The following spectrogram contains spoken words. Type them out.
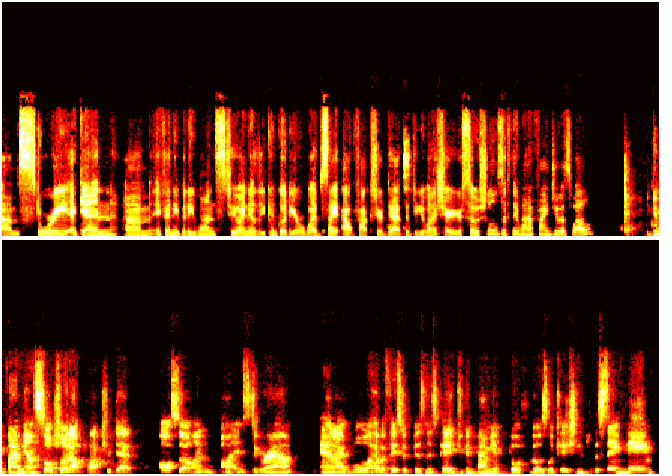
um, story. Again, um, if anybody wants to, I know that you can go to your website, Outfox Your Debt, but do you want to share your socials if they want to find you as well? You can find me on social at Outfox Your Debt. Also, I'm on Instagram and I will have a Facebook business page. You can find me at both of those locations with the same name.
